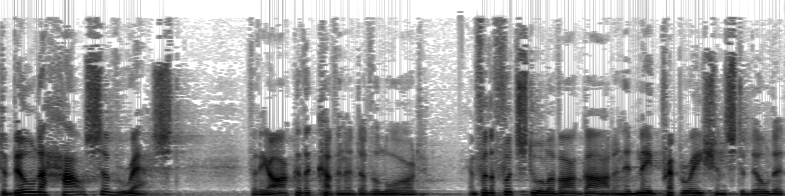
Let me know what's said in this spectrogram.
to build a house of rest for the ark of the covenant of the Lord and for the footstool of our God and had made preparations to build it.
